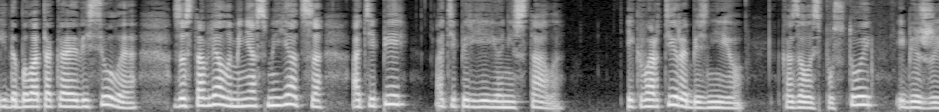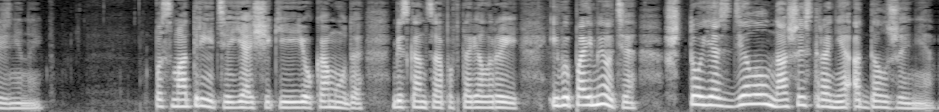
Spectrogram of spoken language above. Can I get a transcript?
Ида была такая веселая, заставляла меня смеяться, а теперь, а теперь ее не стало. И квартира без нее казалась пустой и безжизненной. «Посмотрите ящики ее комода», — без конца повторял Рэй, «и вы поймете, что я сделал нашей стране одолжение».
